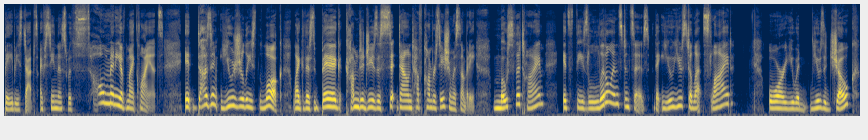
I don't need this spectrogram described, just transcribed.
baby steps. I've seen this with so many of my clients. It doesn't usually look like this big come to Jesus, sit down, tough conversation with somebody. Most of the time, it's these little instances that you used to let slide or you would use a joke.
